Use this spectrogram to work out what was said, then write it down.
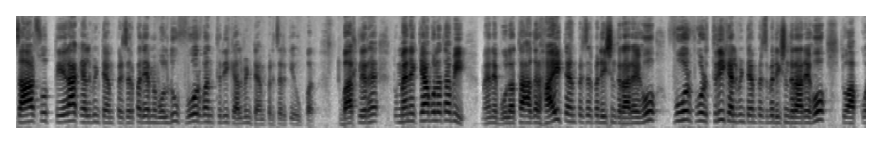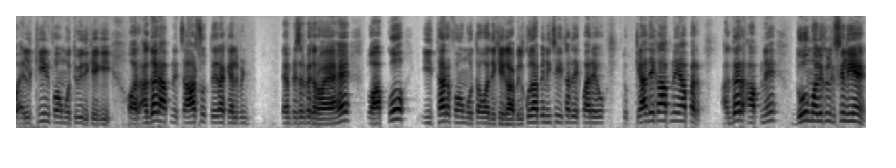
413 केल्विन टेम्परेचर पर, या मैं बोल दूँ 413 केल्विन टेम्परेचर के ऊपर। बात क्लियर है? तो मैंने क्या बोला था अभी? मैंने बोला था, अगर हाई टेम्परेचर पर रिएक्शन करा रहे हो 443 केल्विन टेम्परेचर पर रिएक्शन करा रहे हो तो आपको एल्कीन फॉर्म होती हुई दिखेगी। और अगर आपने 413 केल्विन टेम्परेचर पे करवाया है तो आपको ईथर फॉर्म होता हुआ दिखेगा। बिल्कुल आप नीचे ईथर देख पा रहे हो। तो क्या देखा आपने यहाँ पर? अगर आपने दो मॉलिक्यूल किसके लिए हैं?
